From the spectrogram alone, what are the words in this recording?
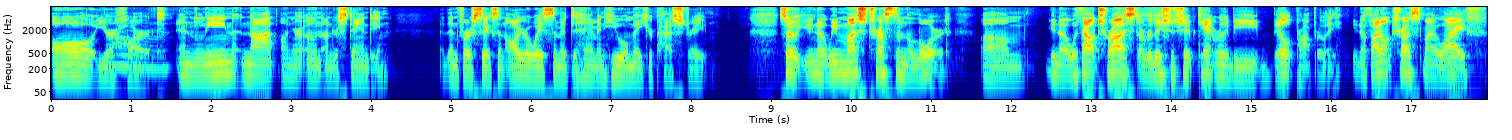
all your heart mm. and lean not on your own understanding. And then verse 6 And all your ways submit to him, and he will make your path straight. So, you know, we must trust in the Lord. Um, you know, without trust, a relationship can't really be built properly. You know, if I don't trust my wife,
